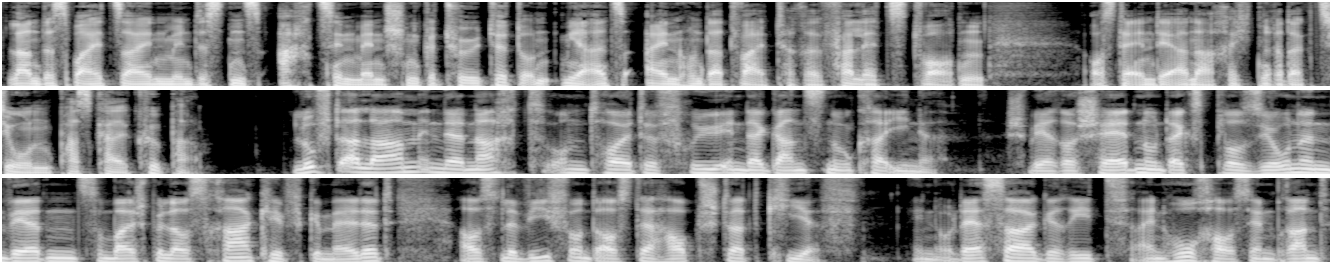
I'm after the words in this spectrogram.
Landesweit seien mindestens 18 Menschen getötet und mehr als 100 weitere verletzt worden. Aus der NDR Nachrichtenredaktion Pascal Küpper. Luftalarm in der Nacht und heute früh in der ganzen Ukraine. Schwere Schäden und Explosionen werden zum Beispiel aus Kharkiv gemeldet, aus Lviv und aus der Hauptstadt Kiew. In Odessa geriet ein Hochhaus in Brand.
